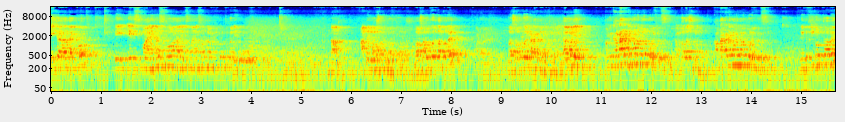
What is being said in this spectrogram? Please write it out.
এই জায়গা দেখো এই x 1 আর x 1 আমি কি করতে পারি না আগে লসাগু করতে হবে লসাগু করে তারপরে লসাগু করে কাটাকাটি করতে হবে তার মানে আমি কাটাকাটি মনে করে করে ফেলছি আমার কথা শুনো কাটাকাটি মনে করে করে ফেলছি কিন্তু কি করতে হবে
